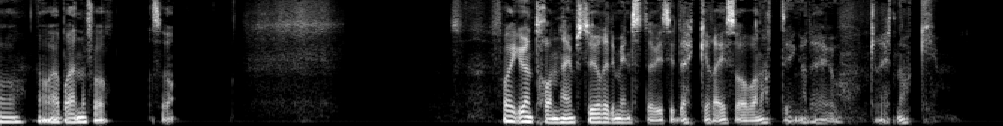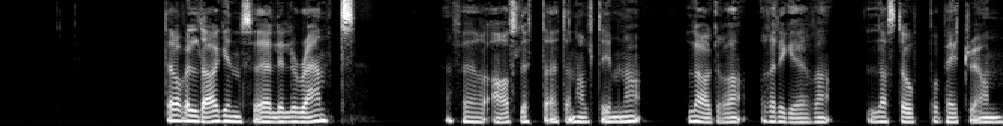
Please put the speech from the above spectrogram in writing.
og noe jeg brenner for. Så får jeg jo en Trondheimstur, i det minste, hvis jeg dekker reiseovernatting, og det er jo greit nok. Det var vel dagens lille rant. Jeg får avslutta etter en halvtime nå. Lagre, redigere, laste opp på Patrion.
